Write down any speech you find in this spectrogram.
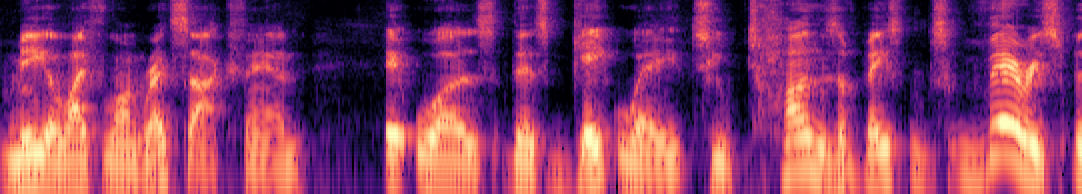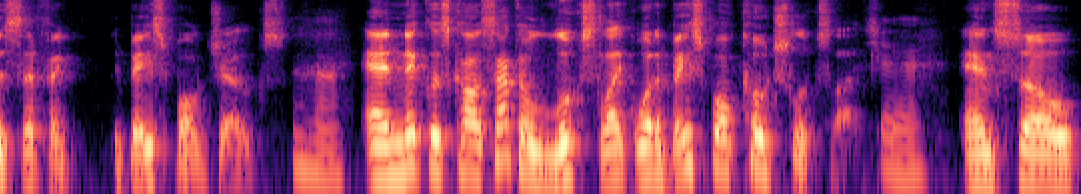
me, a lifelong Red Sox fan, it was this gateway to tons of base, very specific baseball jokes. Uh-huh. And Nicholas Colasanto looks like what a baseball coach looks like. Sure. And so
